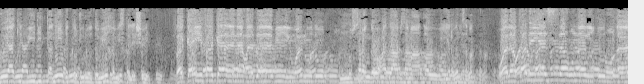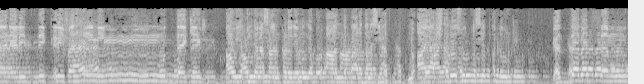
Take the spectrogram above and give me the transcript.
گویا کی دوی دی تنه د کجورو د وی خويستل شوی فكيف كان عذابي ونذر؟ نو څرنګه عذاب زما او يرول زما؟ ولقد يسرنا القرآن للذكر فهل من مدكر؟ او یقینا آسان کړی دی موږ قرآن د پاره د نصیحت. نو آیا شته څوک نصیحت قبلونکي كذبت ثمود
